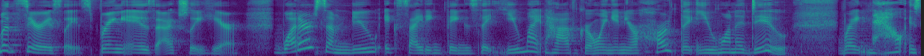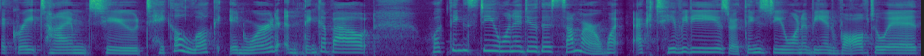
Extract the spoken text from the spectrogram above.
But seriously, spring is actually here. What are some new exciting things that you might have growing in your heart that you want to do? Right now is a great time to take a look inward and think about what things do you want to do this summer? What activities or things do you want to be involved with?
